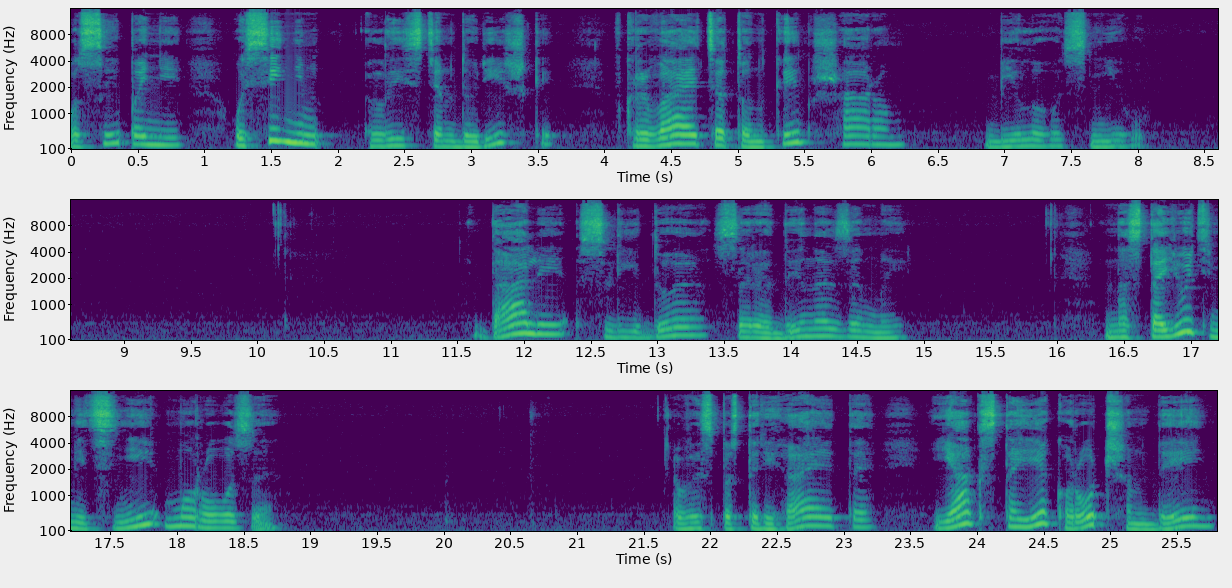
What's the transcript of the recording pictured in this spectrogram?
посипані осіннім листям доріжки, вкриваються тонким шаром білого снігу. Далі слідує середина зими. Настають міцні морози. Ви спостерігаєте, як стає коротшим день,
